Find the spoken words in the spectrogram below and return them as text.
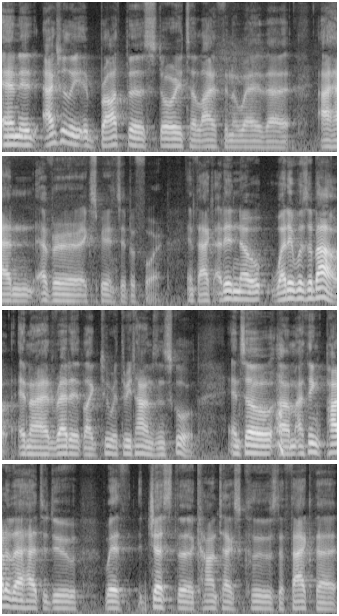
and it actually it brought the story to life in a way that I hadn't ever experienced it before. In fact, I didn't know what it was about, and I had read it like two or three times in school. And so um, I think part of that had to do with just the context clues, the fact that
